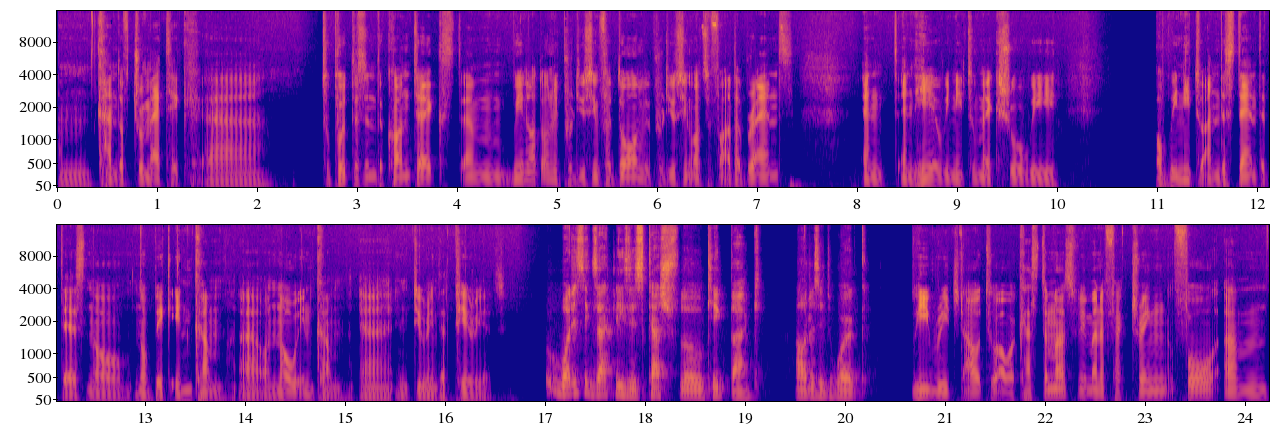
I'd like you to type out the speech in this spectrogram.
um, kind of dramatic. Uh, to put this in the context, um, we're not only producing for Dawn, we're producing also for other brands, and and here we need to make sure we or we need to understand that there's no no big income uh, or no income uh, in, during that period. What is exactly this cash flow kickback? How does it work? We reached out to our customers we're manufacturing for, um,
